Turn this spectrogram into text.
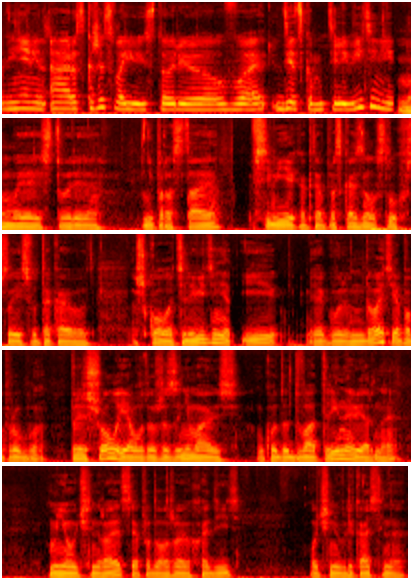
Вениамин, а расскажи свою историю в детском телевидении. Ну, моя история непростая. В семье как-то проскользнул слух, что есть вот такая вот школа телевидения. И я говорю, ну давайте я попробую. Пришел, я вот уже занимаюсь года два-три, наверное. Мне очень нравится, я продолжаю ходить. Очень увлекательно.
